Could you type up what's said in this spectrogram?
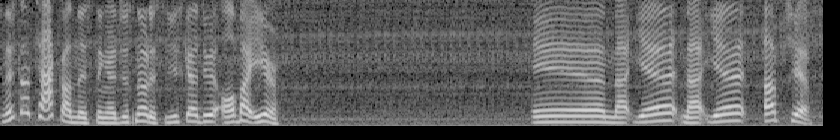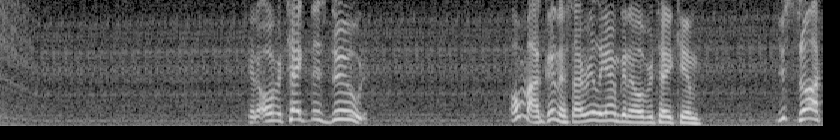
There's no tach on this thing, I just noticed. You just gotta do it all by ear. And not yet, not yet. Upshift. Gonna overtake this dude. Oh my goodness, I really am gonna overtake him. You suck.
